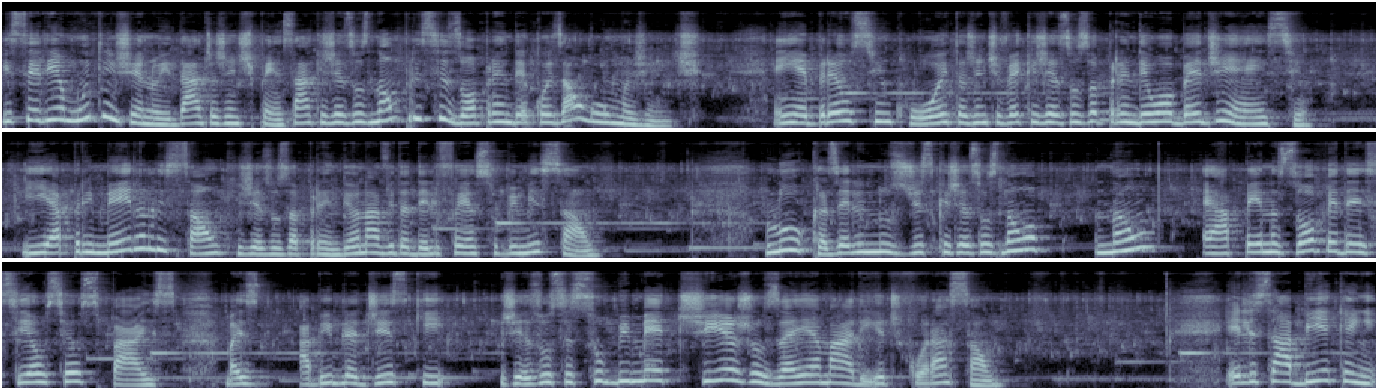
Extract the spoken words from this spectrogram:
E seria muita ingenuidade a gente pensar que Jesus não precisou aprender coisa alguma, gente. Em Hebreus 5:8 a gente vê que Jesus aprendeu a obediência. E a primeira lição que Jesus aprendeu na vida dele foi a submissão. Lucas, ele nos diz que Jesus não, não é apenas obedecia aos seus pais, mas a Bíblia diz que Jesus se submetia a José e a Maria de coração. Ele sabia quem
